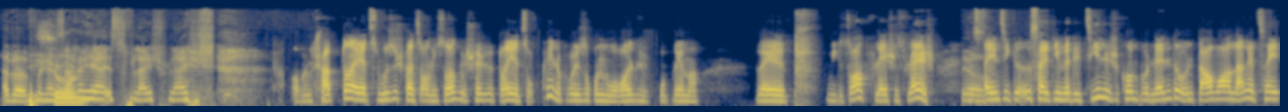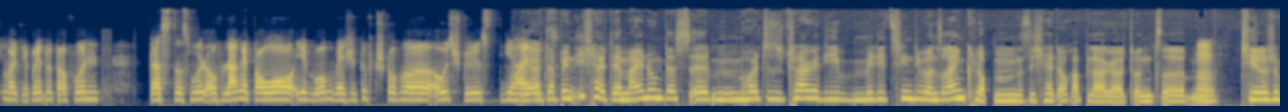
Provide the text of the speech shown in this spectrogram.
Aber von ich der schon. Sache her ist Fleisch Fleisch. Aber ich hab da jetzt, muss ich ganz ehrlich sagen, ich hätte da jetzt auch keine größeren moralischen Probleme. Weil, pff, wie gesagt, Fleisch ist Fleisch. Ja. Das Einzige ist halt die medizinische Komponente und da war lange Zeit mal die Rede davon, dass das wohl auf lange Dauer eben irgendwelche Giftstoffe ausstößt, die halt. Ja, da bin ich halt der Meinung, dass ähm, heutzutage die Medizin, die wir uns reinkloppen, sich halt auch ablagert und ähm, hm. tierische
